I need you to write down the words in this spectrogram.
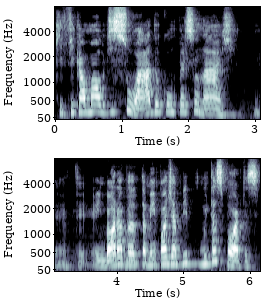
que fica amaldiçoado com o personagem. Né? Embora Uhum. também pode abrir muitas portas.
